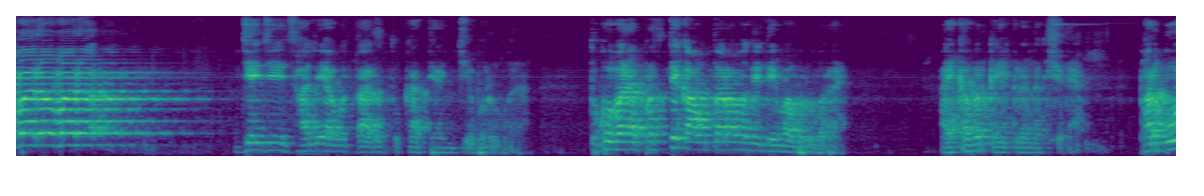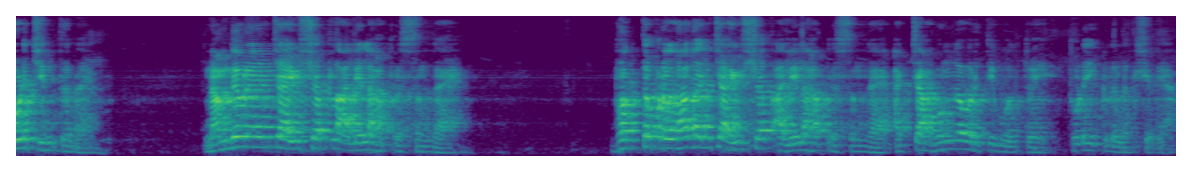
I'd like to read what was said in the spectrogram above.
बरोबर. जे जे झाले अवतार तुका त्यांचे बरोबर. तुकोबर प्रत्येक अवतारामध्ये देवा बरोबर आहे. ऐका बर का इकडे लक्ष द्या. फार गोड चिंतन आहे. नामदेवरायांच्या आयुष्यातला आलेला हा प्रसंग आहे. भक्त प्रल्हादांच्या आयुष्यात आलेला हा प्रसंग आहे. आजच्या अभंगावरती बोलतोय. थोडं इकडे लक्ष द्या.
